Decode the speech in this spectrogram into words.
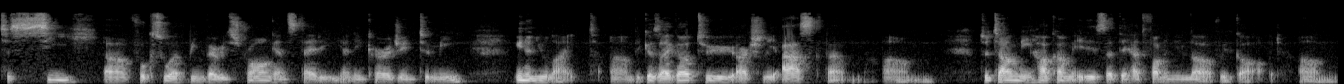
to see uh, folks who have been very strong and steady and encouraging to me in a new light um, because I got to actually ask them um, to tell me how come it is that they had fallen in love with God um,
